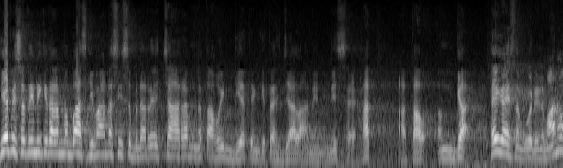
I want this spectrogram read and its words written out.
Di episode ini kita akan membahas gimana sih sebenarnya cara mengetahui diet yang kita jalanin ini sehat atau enggak. Hey guys, nama gue Dini Mano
